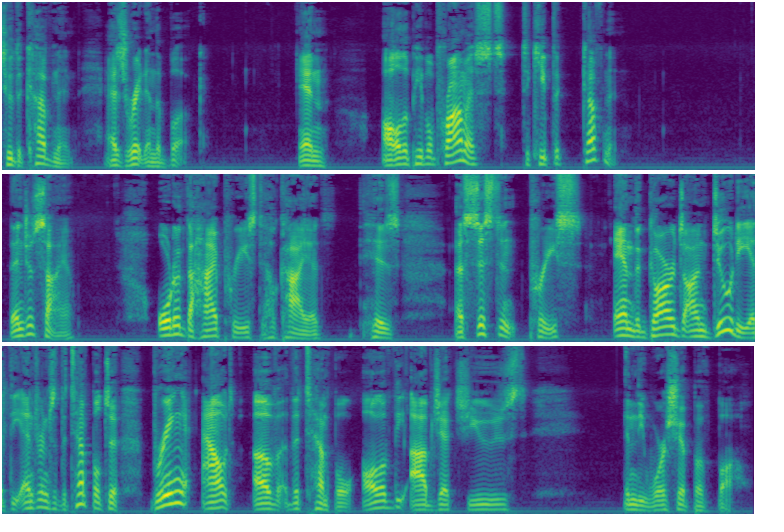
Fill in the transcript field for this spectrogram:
to the covenant as written in the book. And all the people promised to keep the covenant. Then Josiah ordered the high priest Hilkiah, his assistant priests, and the guards on duty at the entrance of the temple to bring out of the temple all of the objects used in the worship of Baal.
